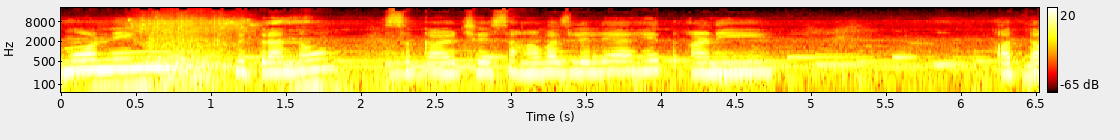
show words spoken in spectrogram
गुड मॉर्निंग मित्रांनो. सकाळचे सहा वाजलेले आहेत आणि आता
